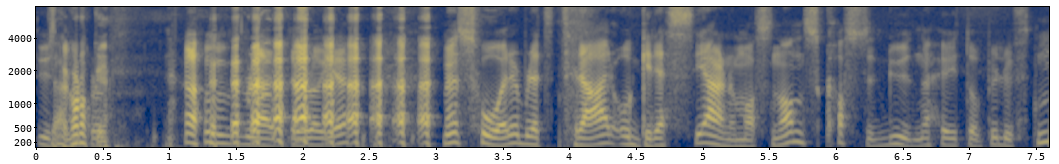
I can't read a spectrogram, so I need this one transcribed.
Det er klokke. Mens håret ble til trær og gress. Hjernemassen hans kastet gudene høyt opp i luften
